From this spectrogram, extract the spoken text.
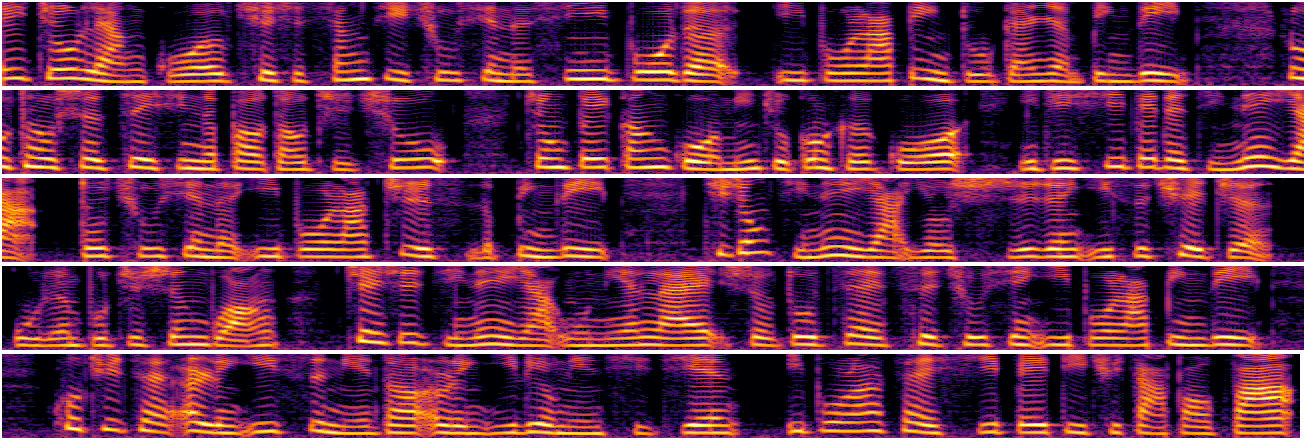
非洲两国却是相继出现了新一波的伊波拉病毒感染病例。路透社最新的报道指出，中非刚果民主共和国以及西非的几内亚都出现了伊波拉致死的病例，其中几内亚有十人疑似确诊，五人不治身亡。这是几内亚五年来首度再次出现伊波拉病例。过去在二零一四年到二零一六年期间，伊波拉在西非地区大爆发，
